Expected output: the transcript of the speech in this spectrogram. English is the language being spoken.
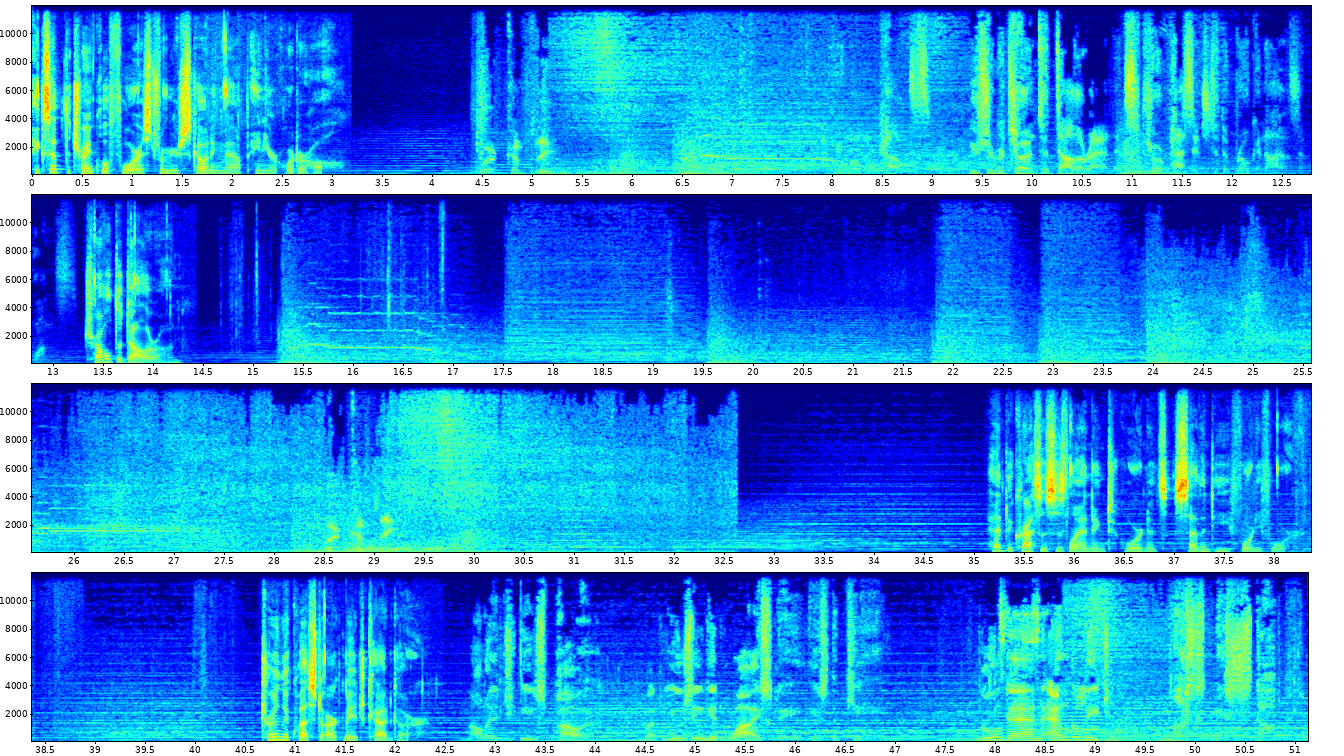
Accept the Tranquil Forest from your scouting map in your order hall. Work complete. Every moment counts. You should return to Dalaran and secure passage to the Broken Isles at once. Travel to Dalaran. Work complete. Head to Krasus's Landing to coordinates 7044. Turn the quest to Archmage Khadgar. Knowledge is power, but using it wisely is the key. Gul'dan and the Legion must be stopped.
